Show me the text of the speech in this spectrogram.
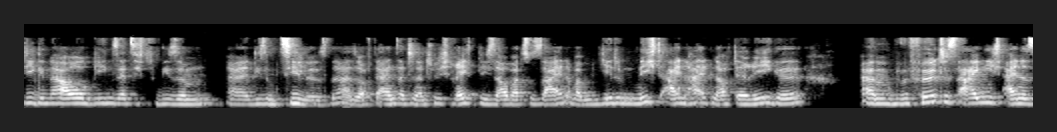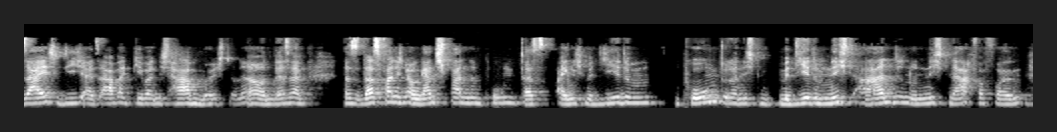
die genau gegensätzlich zu diesem, äh, diesem Ziel ist. Ne? Also auf der einen Seite natürlich rechtlich sauber zu sein, aber mit jedem Nicht-Einhalten auch der Regel ähm, befüllt es eigentlich eine Seite, die ich als Arbeitgeber nicht haben möchte. Ne? Und deshalb, das, das fand ich noch einen ganz spannenden Punkt, dass eigentlich mit jedem Punkt oder nicht mit jedem Nicht-Ahnden und Nicht-Nachverfolgen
